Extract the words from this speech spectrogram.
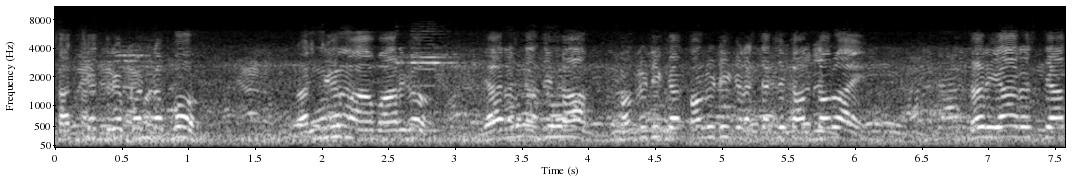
सातशे त्रेपन्न ब राष्ट्रीय महामार्ग या रस्त्याचे काम कॉन्क्रिटिंग कॉन्क्रिटिंग रस्त्याचे काम चालू आहे. तर या रस्त्यात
